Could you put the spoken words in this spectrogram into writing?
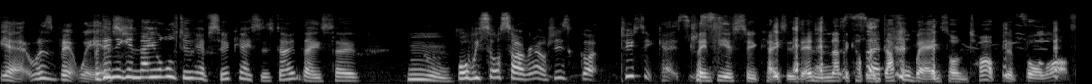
yeah, it was a bit weird. But then again, they all do have suitcases, don't they? So, hmm, well, we saw Cyrell. She's got two suitcases. plenty of suitcases and another couple of duffel bags on top that fall off.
